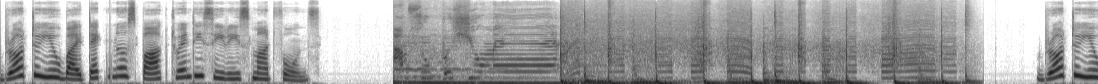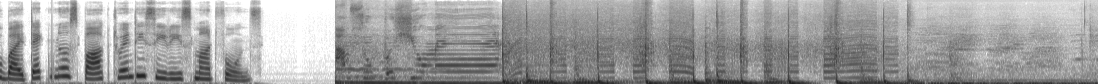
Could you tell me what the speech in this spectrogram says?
Brought to you by TechnoSpark 20 series smartphones. I'm superhuman. Brought to you by TechnoSpark 20 series smartphones. I'm superhuman.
